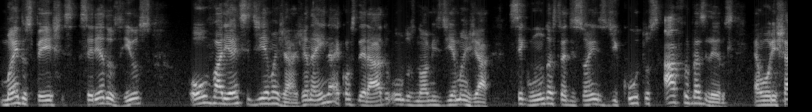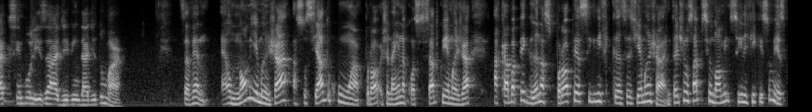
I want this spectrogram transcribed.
mãe dos peixes, sereia dos rios ou variantes de Iemanjá. Janaína é considerado um dos nomes de Iemanjá, segundo as tradições de cultos afro-brasileiros. É um orixá que simboliza a divindade do mar. Tá vendo? É o nome Iemanjá associado com a pró Janaína associado com Iemanjá acaba pegando as próprias significâncias de Iemanjá. Então a gente não sabe se o nome significa isso mesmo,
